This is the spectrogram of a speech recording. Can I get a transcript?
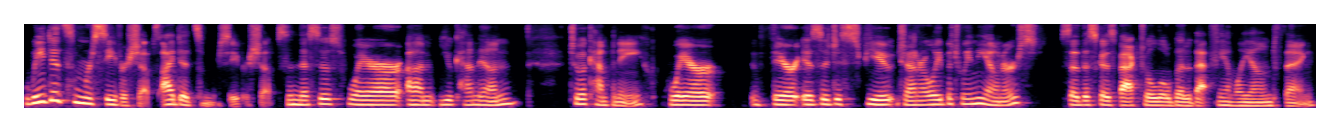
we did some receiverships. I did some receiverships, and this is where um, you come in to a company where there is a dispute generally between the owners. So this goes back to a little bit of that family owned thing.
